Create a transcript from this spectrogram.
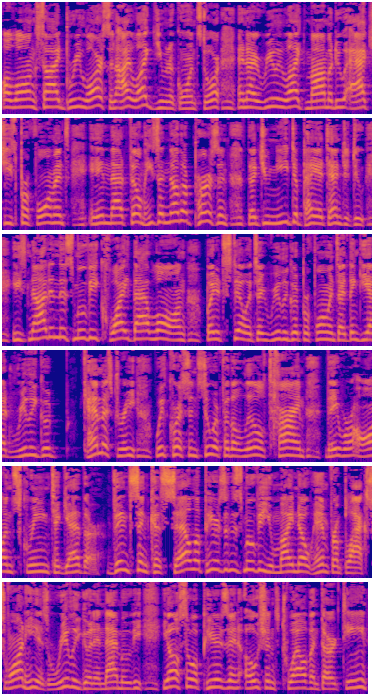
alongside Brie Larson. I like Unicorn Store and I really liked Mamoudou Athie's performance in that film. He's another person that you need to pay attention to. He's not in this movie quite that long, but it's still, it's a really good performance. I think he had really good chemistry with Kristen Stewart for the little time they were on screen together. Vincent Cassel appears in this movie. You might know him from Black Swan. He is really good in that movie. He also appears in Oceans 12 and 13.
